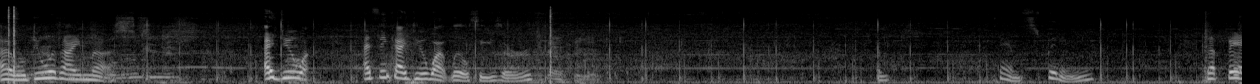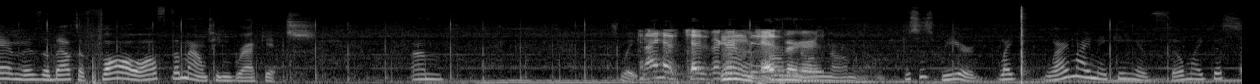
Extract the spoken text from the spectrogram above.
I will do what I must. I do want. I think I do want Little Caesars. You gotta figure it. Fan spinning. That fan is about to fall off the mounting bracket. Um. Wait. Can I have cheeseburgers, Nom, cheeseburgers? nom, nom, nom. This is weird. Like, why am I making a film like this?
